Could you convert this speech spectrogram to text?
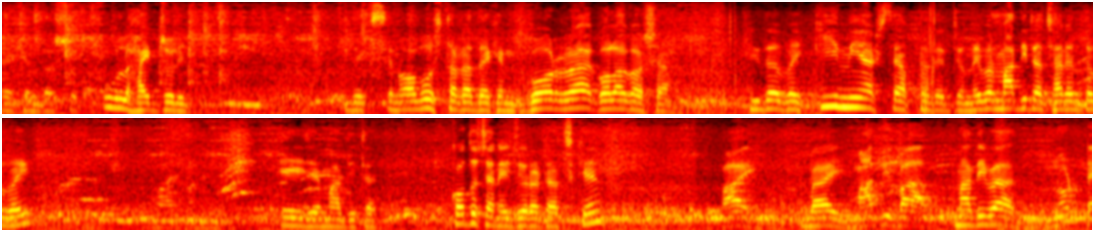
দেখেন দর্শক ফুল হাইড্রোলিক দেখছেন অবস্থাটা দেখেন গররা গলা কষা। হৃদয় ভাই কী নিয়ে আসছে আপনাদের জন্য? এবার মাদিটা ছাড়েন তো ভাই। এই যে মাদিটা। কত চান এই জোড়াটা আজকে? ভাই ভাই। মাদি বাদ মাদিবাদ। নোটটা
